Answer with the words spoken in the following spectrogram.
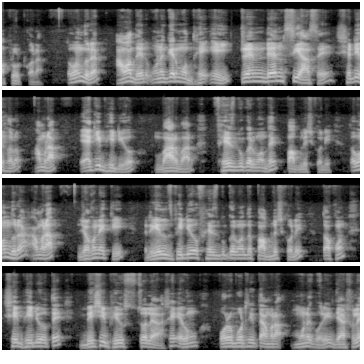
আপলোড করা। তো বন্ধুরা, আমাদের অনেকের মধ্যে এই ট্রেন্ডেন্সি আছে, সেটি হলো আমরা একই ভিডিও বারবার ফেসবুকের মধ্যে পাবলিশ করি। তো বন্ধুরা, আমরা যখন একটি রিলস ভিডিও ফেসবুকের মধ্যে পাবলিশ করি, তখন সেই ভিডিওতে বেশি ভিউজ চলে আসে এবং পরবর্তীতে আমরা মনে করি যে আসলে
